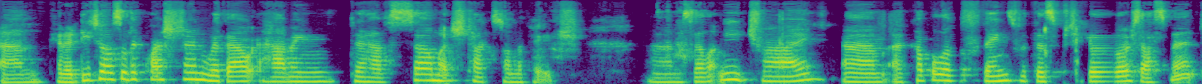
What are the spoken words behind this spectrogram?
um, kind of details of the question without having to have so much text on the page. Um, so let me try um, a couple of things with this particular assessment.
